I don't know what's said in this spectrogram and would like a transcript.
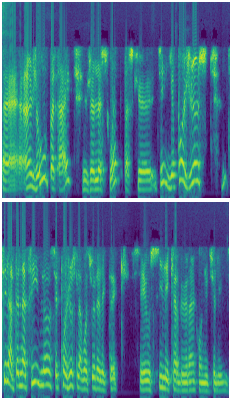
un jour, peut-être, je le souhaite, parce que il n'y a pas juste, tu sais, l'alternative là, c'est pas juste la voiture électrique c'est aussi les carburants qu'on utilise.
